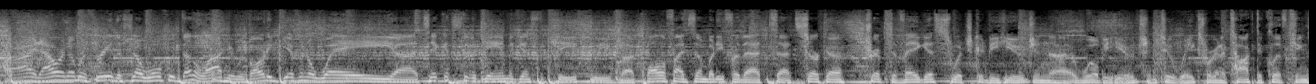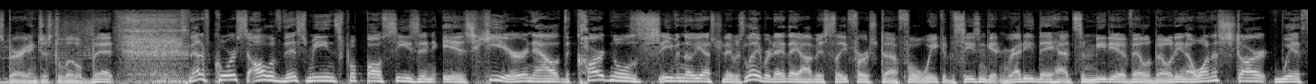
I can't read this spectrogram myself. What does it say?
All right, hour number three of the show. Wolf, we've done a lot here. We've already given away uh, tickets to the game against the Chiefs. We've uh, qualified somebody for that uh, circa trip to Vegas, which could be huge and uh, will be huge in two weeks. We're going to talk to Cliff Kingsbury in just a little bit. And that, of course, all of this means football season is here. Now, the Cardinals, even though yesterday was Labor Day, they obviously, first uh, full week of the season, getting ready. They had some media availability. And I want to start with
